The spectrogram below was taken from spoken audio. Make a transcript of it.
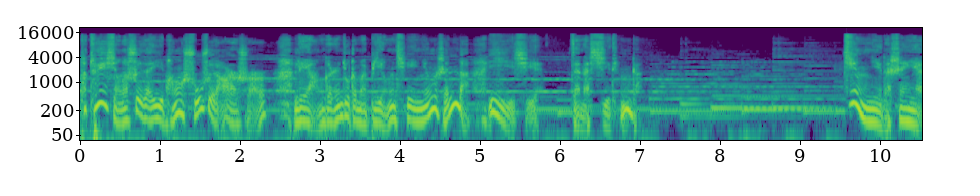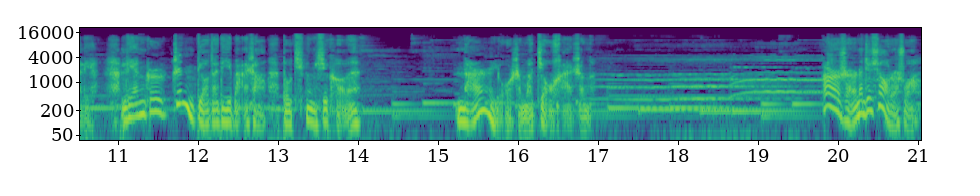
他推醒了睡在一旁熟睡的二婶两个人就这么屏气凝神的一起在那细听着。静谧的深夜里，连根针掉在地板上都清晰可闻，哪有什么叫喊声啊？二婶呢就笑着说：“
